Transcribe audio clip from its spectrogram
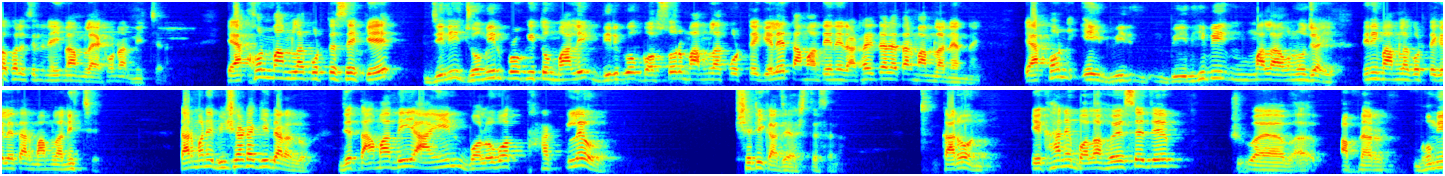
দখলে ছিলেন, এই মামলা এখন আর নিচ্ছে না। এখন মামলা করতেছে কে? যিনি জমির প্রকৃত মালিক, দীর্ঘ বছর মামলা করতে গেলে তামাদিয়ানের আঠাইশ ধারায় তার মামলা নেন নাই। এখন এই বিধিমালা অনুযায়ী তিনি মামলা করতে গেলে তার মামলা নিচ্ছে। তার মানে বিষয়টা কি দাঁড়াল? যে তামাদি আইন বলবৎ থাকলেও সেটি কাজে আসতেছে না। কারণ এখানে বলা হয়েছে যে আপনার ভূমি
